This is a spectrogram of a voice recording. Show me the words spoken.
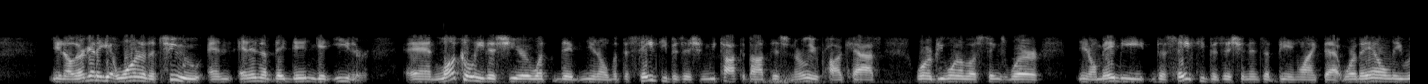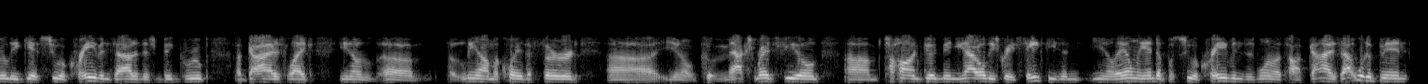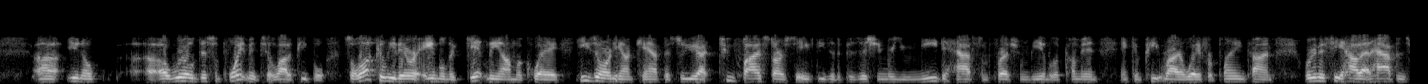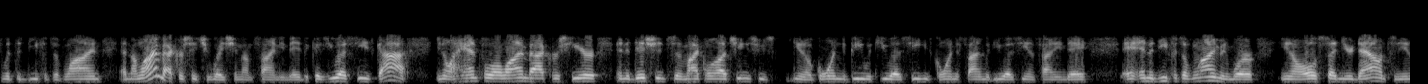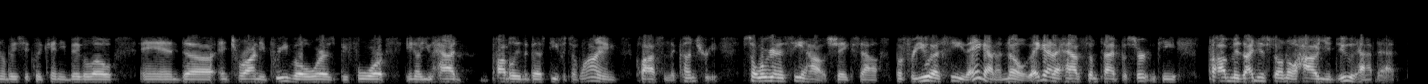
you know, they're going to get one of the two, and, and ended up they didn't get either. And luckily this year, with the you know with the safety position, we talked about this in earlier podcasts, where it'd be one of those things where you know, maybe the safety position ends up being like that, where they only really get Sua Cravens out of this big group of guys like, you know, uh, Leon McQuay the third, uh, you know, Max Redfield, um, Tahaan Goodman. You had all these great safeties, and you know they only end up with Sua Cravens as one of the top guys. That would have been, uh, you know, a real disappointment to a lot of people. So luckily they were able to get Leon McQuay. He's already on campus, so you got two five-star safeties at a position where you need to have some freshmen be able to come in and compete right away for playing time. We're going to see how that happens with the defensive line and the linebacker situation on signing day because USC's got you know a handful of linebackers here in addition to Michael Hutchings, who's you know going to be with USC. He's going to sign with USC on signing day, and, and the defensive lineman where you know all of a sudden you're down to you know basically Kenny Bigelow and uh, and Taronii Whereas before, you know, you had probably the best defensive line class in the country. So we're going to see how it shakes out. But for USC, they got to know. They got to have some type of certainty. Problem is, I just don't know how you do have that.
